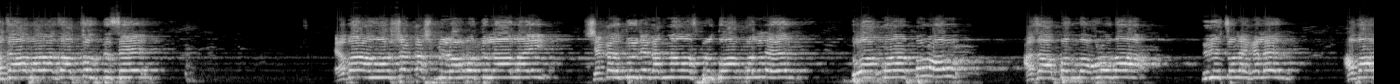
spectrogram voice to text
আজাব আর আজাব চলতেছে। এবার শাহ কাশ্মীর রহমতুল্লাহ আলাই সেখানে দুই রেখার নামাজ পড়ে দোয়া করলেন। দোয়া করার পরও আজাব বন্ধ হলো না। তিনি চলে গেলেন। আবার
